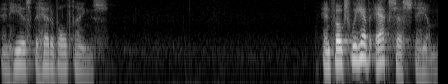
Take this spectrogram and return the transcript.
And he is the head of all things. And folks, we have access to Him.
